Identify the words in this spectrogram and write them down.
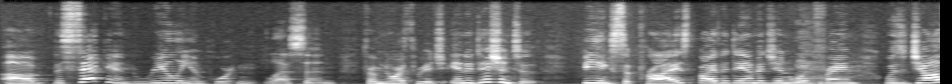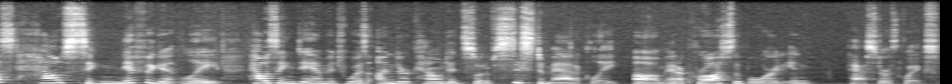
Uh, the second really important lesson from Northridge, in addition to being surprised by the damage in wood frame, was just how significantly housing damage was undercounted sort of systematically um, and across the board in past earthquakes.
